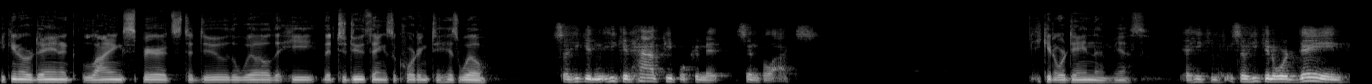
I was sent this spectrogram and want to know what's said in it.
He can ordain lying spirits to do the will that he that to do things according to his will. So he can he can have people commit sinful acts. He can ordain them, yes. Yeah, he can so he can ordain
